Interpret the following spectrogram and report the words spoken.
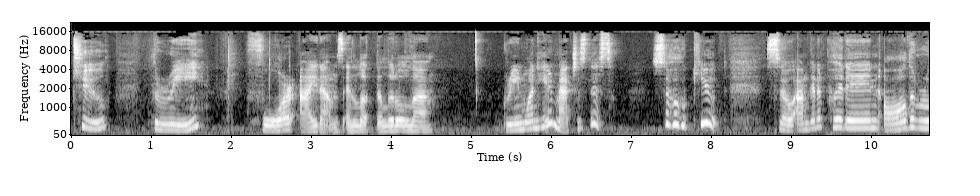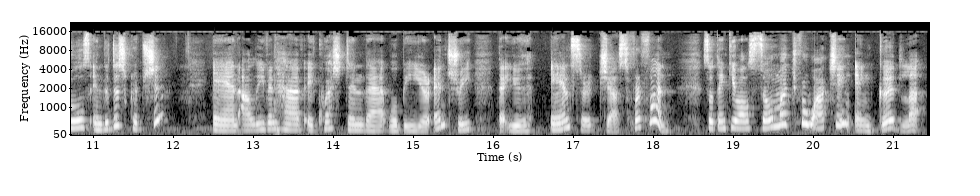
two, three, four items. And look, the little uh, green one here matches this. So cute. So I'm going to put in all the rules in the description and I'll even have a question that will be your entry that you answer just for fun. So thank you all so much for watching and good luck.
